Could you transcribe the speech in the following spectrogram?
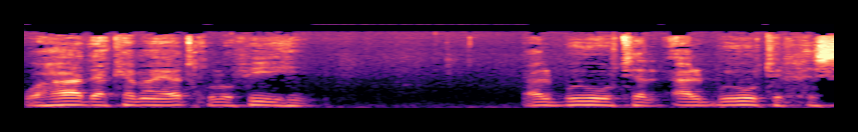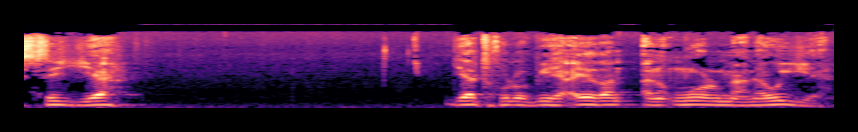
وهذا كما يدخل فيه البيوت البيوت الحسية يدخل بها أيضا الأمور المعنوية.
